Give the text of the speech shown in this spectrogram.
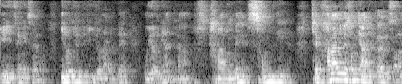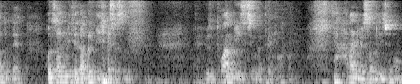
우리의 인생에서요 이런 일들이 일어나는데 우연이 아니라 하나님의 섭리. 제가 하나님의 섭리 아닐까 여기 써놨는데 권사님이 대답을 미리 하셨습니다. 요즘 통하는 게 있으신 것 같아요. 자, 하나님의 섭리죠.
